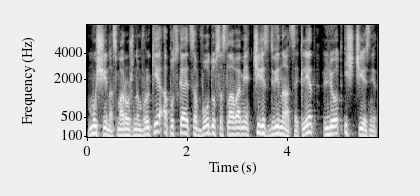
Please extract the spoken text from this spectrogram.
Мужчина с мороженым в руке опускается в воду со словами «Через 12 лет лед исчезнет,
